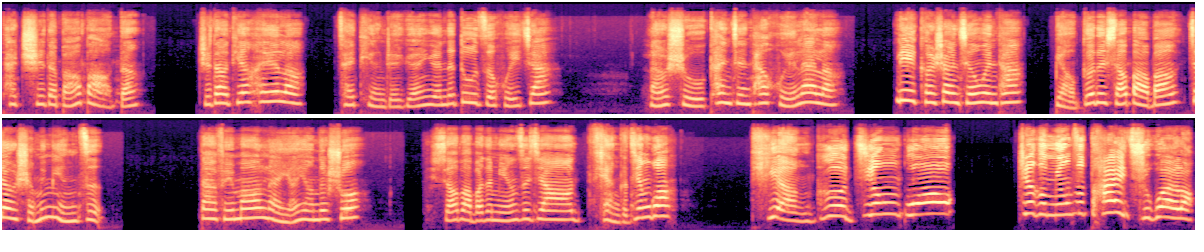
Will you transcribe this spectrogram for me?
他吃得饱饱的。”直到天黑了，才挺着圆圆的肚子回家。老鼠看见他回来了，立刻上前问他表哥的小宝宝叫什么名字。大肥猫懒洋洋地说：“小宝宝的名字叫舔个精光。”舔个精光，这个名字太奇怪了，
